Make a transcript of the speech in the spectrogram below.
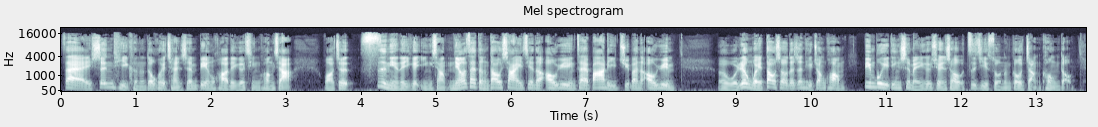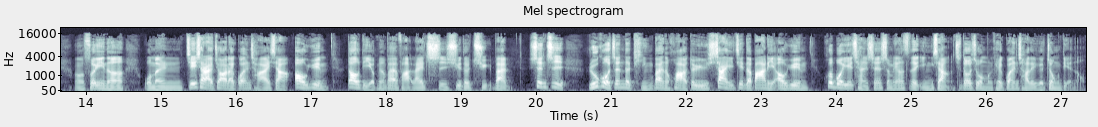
在身体可能都会产生变化的一个情况下，哇，这四年的一个影响，你要再等到下一届的奥运，在巴黎举办的奥运。呃，我认为到时候的身体状况并不一定是每一个选手自己所能够掌控的，嗯，所以呢，我们接下来就要来观察一下奥运到底有没有办法来持续的举办，甚至如果真的停办的话，对于下一届的巴黎奥运会不会也产生什么样子的影响，这都是我们可以观察的一个重点哦。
